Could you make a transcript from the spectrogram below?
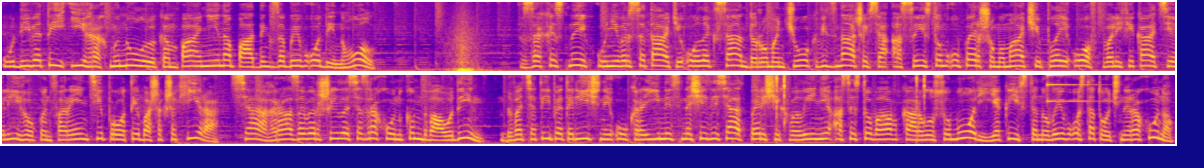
У дев'яти іграх минулої кампанії нападник забив один гол. Захисник університеті Олександр Романчук відзначився асистом у першому матчі плей-офф кваліфікації Ліги конференції проти Башакшахіра. Ця гра завершилася з рахунком 2-1. 25-річний українець на 61-й хвилині асистував Карлосу Морі, який встановив остаточний рахунок.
